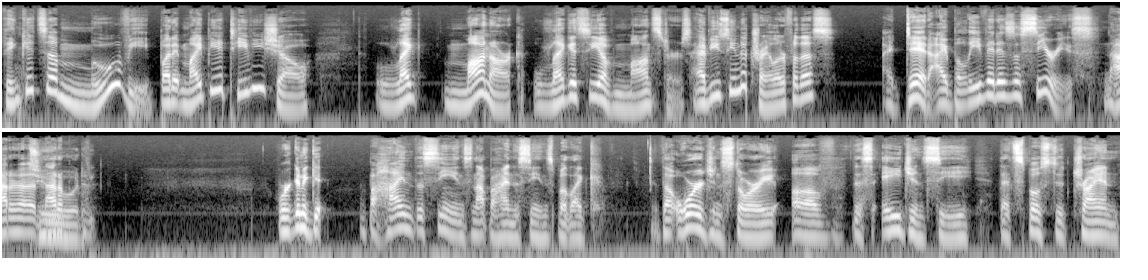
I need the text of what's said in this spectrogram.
think it's a movie, but it might be a TV show. Leg Monarch Legacy of Monsters. Have you seen the trailer for this? I did. I believe it is a series, not a not a. Dude. We're gonna get behind the scenes, not behind the scenes, but like the origin story of this agency that's supposed to try and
